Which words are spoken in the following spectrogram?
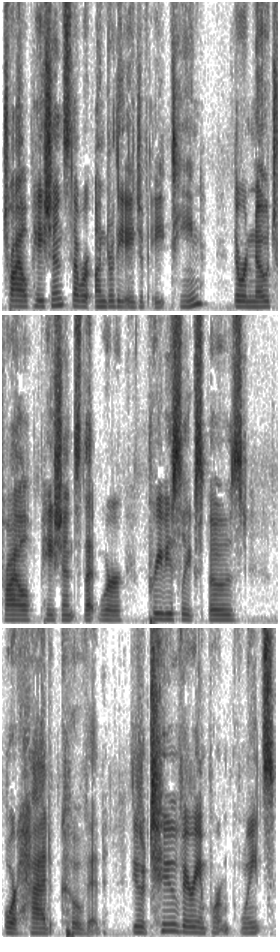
trial patients that were under the age of 18. There were no trial patients that were previously exposed or had COVID. These are two very important points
